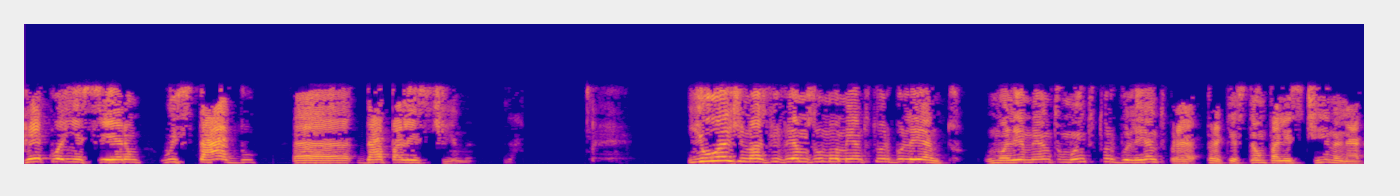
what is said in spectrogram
reconheceram o Estado uh, da Palestina. E hoje nós vivemos um momento turbulento um elemento muito turbulento para a questão palestina. Né?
